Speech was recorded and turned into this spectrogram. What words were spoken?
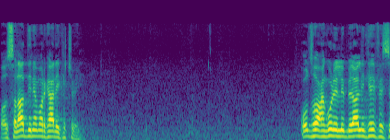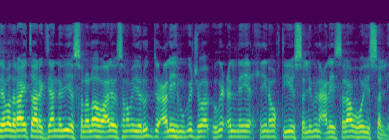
oo salaaddiina markaa aanay ka jabayn qultu waxaan ku uhi libilaalin kayfa seebad ra'ayta aragta annabiya sala allahu aleyh wasalam yaruddu calayhim uga jawaab uga celinaya xiina waqtigii yusalimuuna calayh salaam wahuwa yusalli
